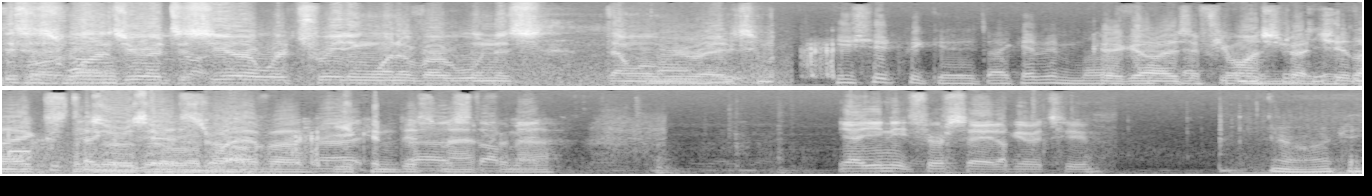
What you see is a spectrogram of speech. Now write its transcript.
This is 1020, we're treating one of our woundeds, then we'll be ready to move. He should be good. I gave him more. Okay, guys, if you want to stretch your legs, take Zero, a zero, piss, whatever, you can uh, dismount stop, for mate. now. Yeah, you need first aid, I'll give it to you. Oh, okay.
